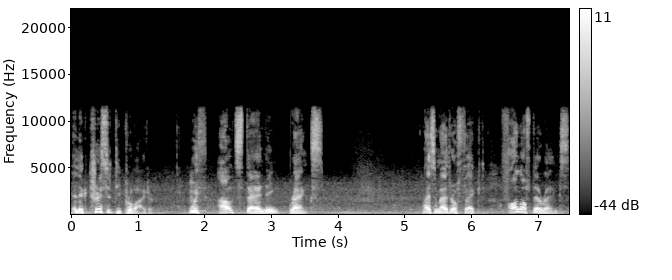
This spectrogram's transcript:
electricity provider with outstanding ranks. As a matter of fact, all of their ranks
